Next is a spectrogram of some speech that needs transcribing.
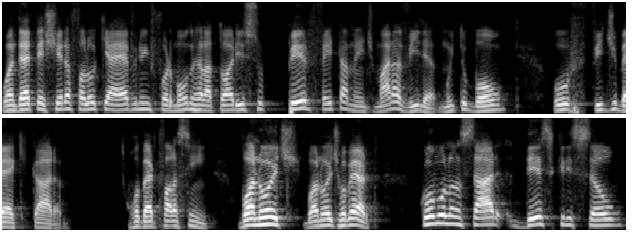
O André Teixeira falou que a Evelyn informou no relatório isso perfeitamente. Maravilha, muito bom o feedback, cara. Roberto fala assim: boa noite, boa noite, Roberto. Como lançar descrição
